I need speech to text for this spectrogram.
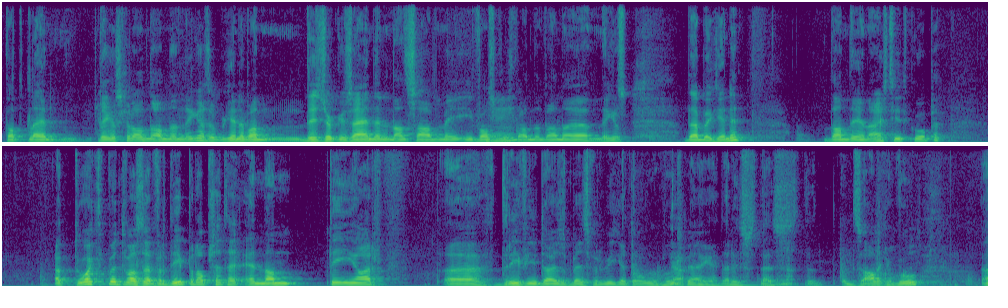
Dat klein dingetje aan, aan de dingen. Ze beginnen van disjockey zijn en dan samen met Yves Oskers van, van eh dinges, dat beginnen. Dan de High Street kopen. Het hoogtepunt was dat verdiepen opzetten en dan tien jaar eh 3.000, 4.000 mensen per weekend over de vloer Ja. krijgen. Dat is, dat is een zalig gevoel. Eh,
